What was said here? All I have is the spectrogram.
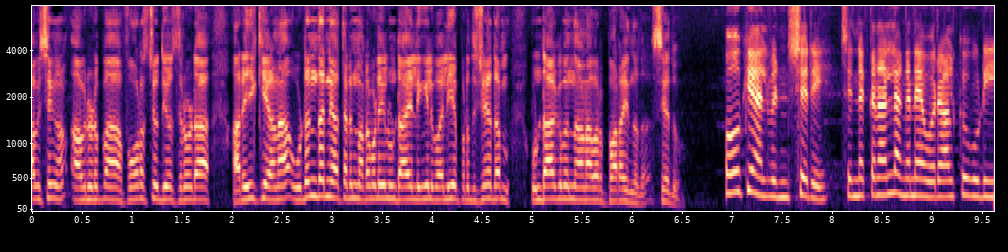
ആവശ്യം അവരുടെ ഫോറസ്റ്റ് ഉദ്യോഗസ്ഥരോട് അറിയിക്കുകയാണ്. ഉടൻ തന്നെ അത്തരം നടപടികൾ ഉണ്ടായില്ലെങ്കിൽ വലിയ പ്രതിഷേധം ഉണ്ടാകുമെന്നാണ് അവർ പറയുന്നത്. സേതു. Okay Alvin. ശരി. ചിന്നക്കനാലിൽ അങ്ങനെ ഒരാൾക്ക് കൂടി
